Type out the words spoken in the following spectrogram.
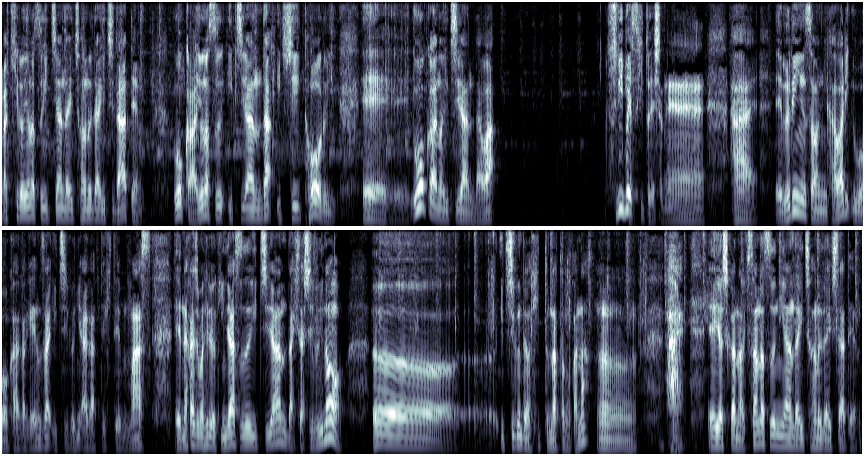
秋広4打数1安打1本塁打1打点。ウォーカー4打数1安打1盗塁。えー、ウォーカーの1安打は、スリーベースヒットでしたね。はい。えブリンソンに代わり、ウォーカーが現在1軍に上がってきてます。え中島博之2打数1安打、久しぶりの、うー、1軍でのヒットになったのかなうん。はい。え吉川直樹3打数2安打、1本塁打1打点と。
